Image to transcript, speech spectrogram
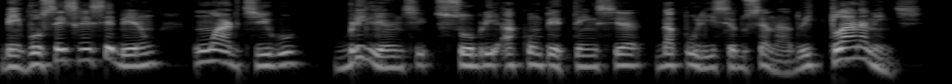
Bem, vocês receberam um artigo brilhante sobre a competência da Polícia do Senado. E claramente,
